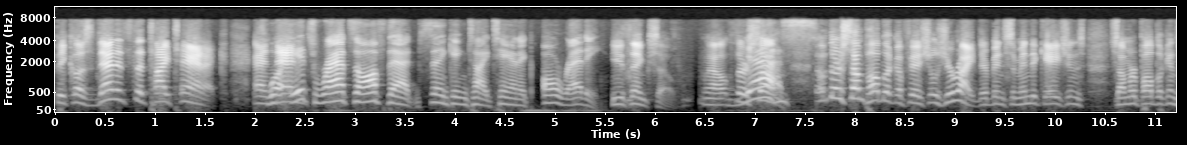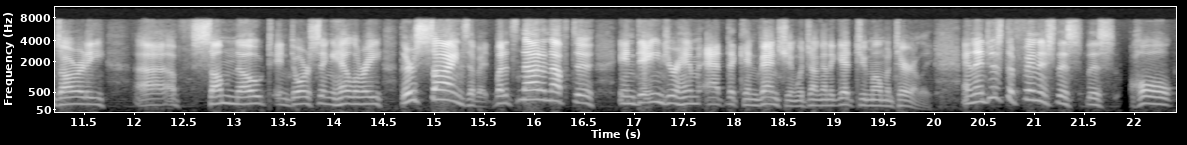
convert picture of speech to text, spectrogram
because then it's the Titanic. And Well, then it's rats off that sinking Titanic already. you think so? Well, there's Yes. some there's some public officials. You're right. There've been some indications. Some Republicans already, uh, of some note, endorsing Hillary. There's signs of it, but it's not enough to endanger him at the convention, which I'm going to get to momentarily. And then just to finish this this whole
